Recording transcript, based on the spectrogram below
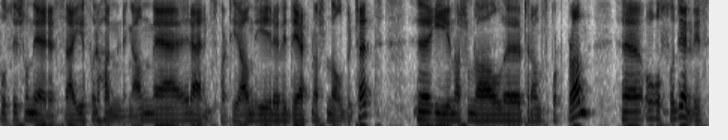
posisjonerer seg i forhandlingene med regjeringspartiene i revidert nasjonalbudsjett, eh, i Nasjonal eh, transportplan. Eh, og også delvis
